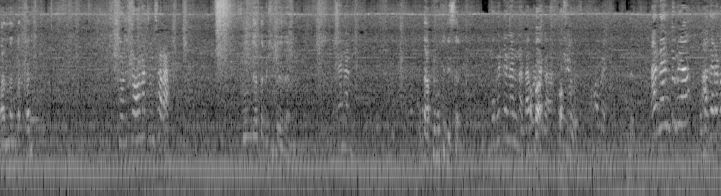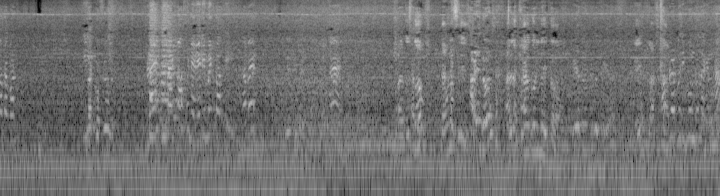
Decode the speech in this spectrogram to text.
Pandan তখন। চুন সহ না চুন ছাড়া? চুন দেওয়া তো বেশি করে দেন নেন। কিন্তু আপনি মুখে দিচ্ছেন মুখেরটা নেন না ডাবল টাকা কফি হবে? হবে। আর নেন তুমি আদের কথা কোন ব্ল্যাক কফি হলে ব্ল্যাক ব্ল্যাক কফি না রেডিমেড কফি হবে? হ্যাঁ। আর দোস্ত কেমন আছিস? আরে দোস্ত। আল্লাহ খেয়াল করি নাই তো। আপনার বুঝি বন্ধু লাগেন না?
